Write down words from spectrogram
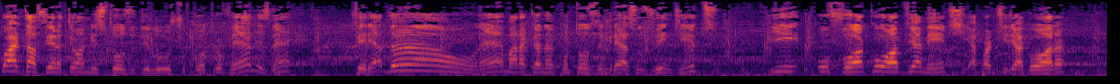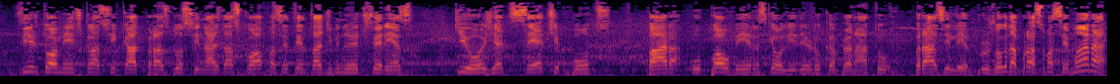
Quarta-feira tem um amistoso de luxo contra o Vélez, né? Feriadão, né? Maracanã com todos os ingressos vendidos. E o foco, obviamente, a partir de agora, virtualmente classificado para as duas finais das Copas, é tentar diminuir a diferença, que hoje é de sete pontos para o Palmeiras, que é o líder do Campeonato Brasileiro. Para o jogo da próxima semana,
